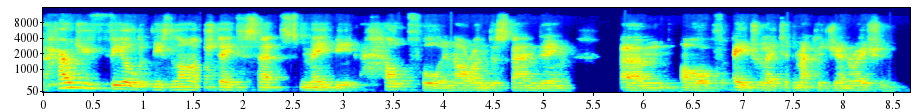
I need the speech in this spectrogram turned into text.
How do you feel that these large data sets may be helpful in our understanding um, of age-related macular degeneration?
